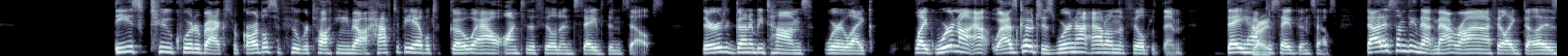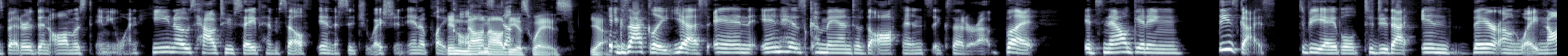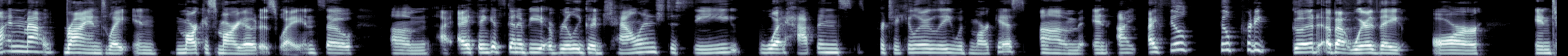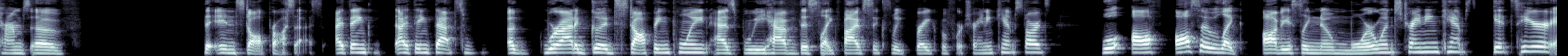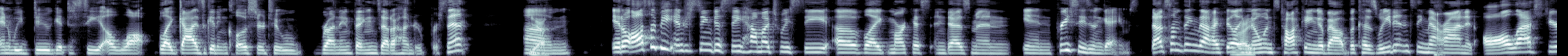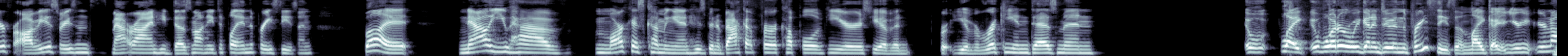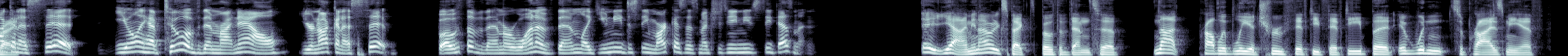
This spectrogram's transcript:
these two quarterbacks, regardless of who we're talking about, have to be able to go out onto the field and save themselves. There's going to be times where, like, like we're not out, as coaches, we're not out on the field with them. They have right. to save themselves. That is something that Matt Ryan, I feel like, does better than almost anyone. He knows how to save himself in a situation, in a play in non-obvious ways. Yeah, exactly. Yes, and in his command of the offense, etc. But it's now getting these guys to be able to do that in their own way, not in Matt Ryan's way, in Marcus Mariota's way. And so um, I, I, think it's going to be a really good challenge to see what happens, particularly with Marcus. Um, and I, I feel feel pretty good about where they are in terms of the install process. I think I think that's a we're at a good stopping point as we have this like five six week break before training camp starts we'll off also like obviously know more once training camps gets here and we do get to see a lot like guys getting closer to running things at 100% um yeah. it'll also be interesting to see how much we see of like marcus and desmond in preseason games. That's something that i feel like right. no one's talking about because we didn't see matt ryan at all last year for obvious reasons. It's matt ryan he does not need to play in the preseason. But now you have marcus coming in who's been a backup for a couple of years. You have a you have a rookie in Desmond. It, like, what are we going to do in the preseason? Like, uh, you're you're not right. going to sit. You only have two of them right now. You're not going to sit both of them or one of them. Like, you need to see Marcus as much as you need to see Desmond. Hey, yeah, I mean, I would expect both of them to not probably a true 50-50, but it wouldn't surprise me if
